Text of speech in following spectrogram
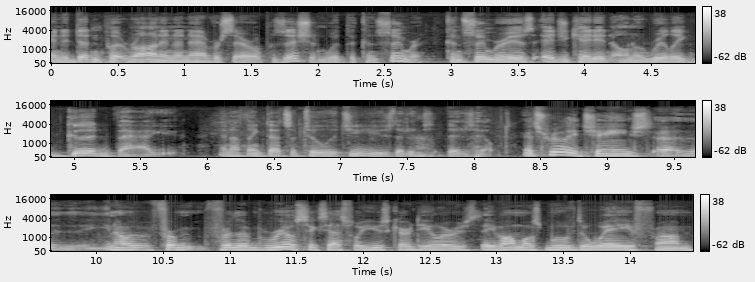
and it doesn't put Ron in an adversarial position with the consumer. Consumer is educated on a really good value. And I think that's a tool that you use that, has, that has helped. It's really changed. Uh, you know, for, for the real successful used car dealers, they've almost moved away from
